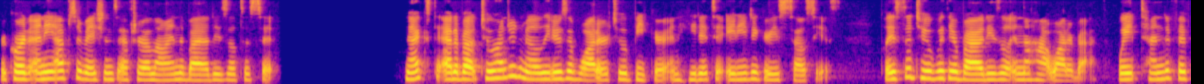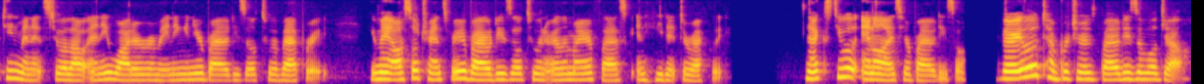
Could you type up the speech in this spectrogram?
Record any observations after allowing the biodiesel to sit. Next, add about 200 milliliters of water to a beaker and heat it to 80 degrees Celsius. Place the tube with your biodiesel in the hot water bath. Wait 10 to 15 minutes to allow any water remaining in your biodiesel to evaporate. You may also transfer your biodiesel to an Erlenmeyer flask and heat it directly. Next, you will analyze your biodiesel. Very low temperatures, biodiesel will gel.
